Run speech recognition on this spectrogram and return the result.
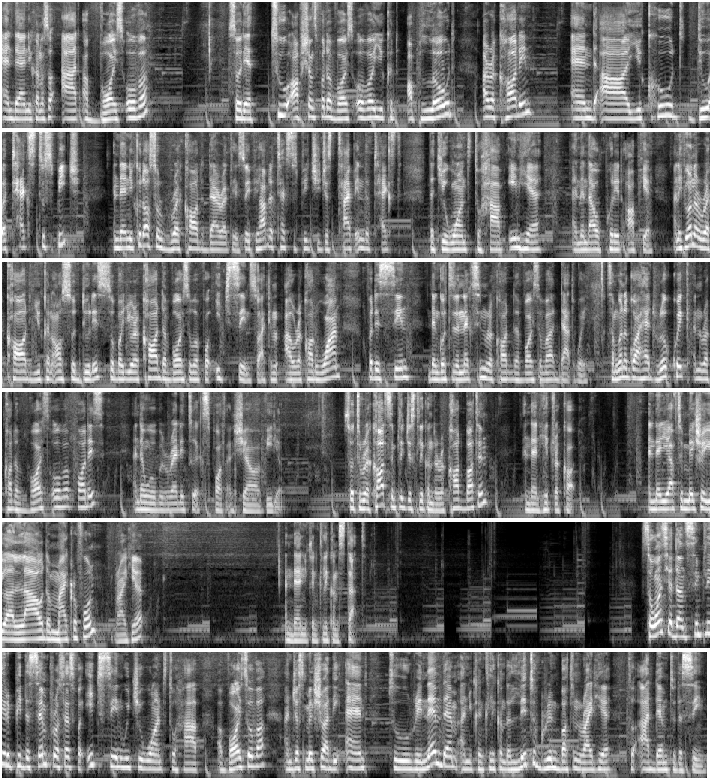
And then you can also add a voiceover. So there are two options for the voiceover. You could upload a recording and uh, you could do a text to speech and then you could also record directly. So if you have the text to speech, you just type in the text that you want to have in here and then that will put it up here. And if you want to record, you can also do this. So, but you record the voiceover for each scene. So I can, I'll record one for this scene, then go to the next scene, record the voiceover that way. So I'm going to go ahead real quick and record a voiceover for this, and then we'll be ready to export and share our video. So to record, simply just click on the record button and then hit record. And then you have to make sure you allow the microphone right here and then you can click on start. So once you're done, simply repeat the same process for each scene which you want to have a voiceover and just make sure at the end to rename them and you can click on the little green button right here to add them to the scene.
